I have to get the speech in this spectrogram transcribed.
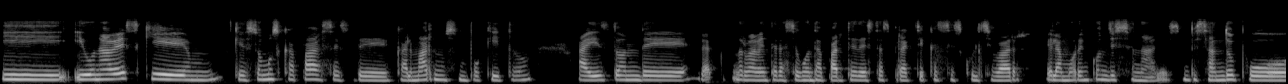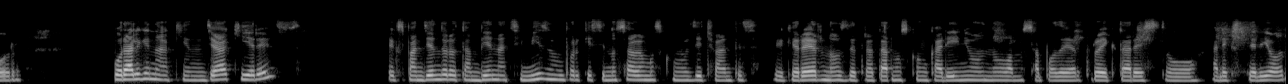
Y, y una vez que, que, somos capaces de calmarnos un poquito, ahí es donde normalmente la segunda parte de estas prácticas es cultivar el amor incondicional, empezando por, por alguien a quien ya quieres expandiéndolo también a ti mismo, porque si no sabemos, como hemos dicho antes, de querernos, de tratarnos con cariño, no vamos a poder proyectar esto al exterior.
